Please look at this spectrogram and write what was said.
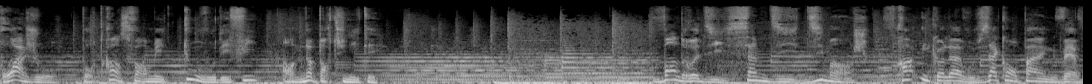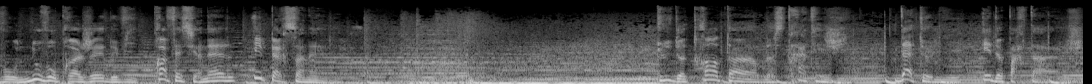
Trois jours pour transformer tous vos défis en opportunités. Vendredi, samedi, dimanche, Franck Nicolas vous accompagne vers vos nouveaux projets de vie professionnelle et personnelle. Plus de 30 heures de stratégie, d'ateliers et de partage.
